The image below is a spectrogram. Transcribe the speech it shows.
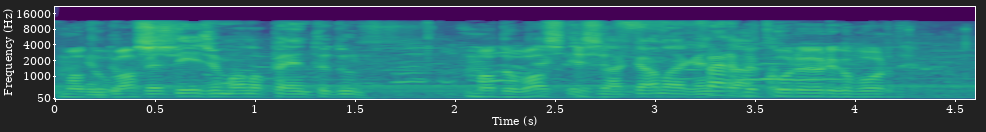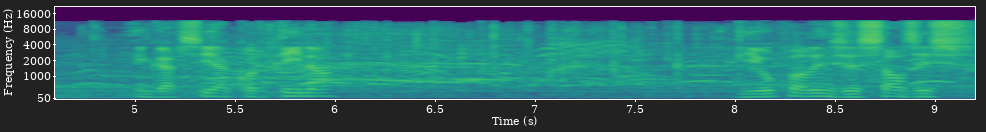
Bij Madouas, deze mannen pijn te doen. Madouas is een Ghana, geen ferme taten. coureur geworden. En Garcia Cortina, die ook wel in zijn sas is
